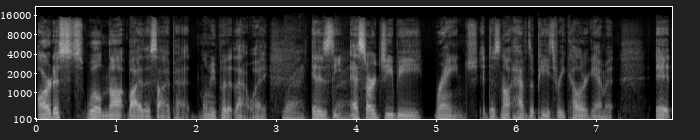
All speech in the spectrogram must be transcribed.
Artists will not buy this iPad. Let me put it that way. Right. It is the right. sRGB range. It does not have the P3 color gamut. It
